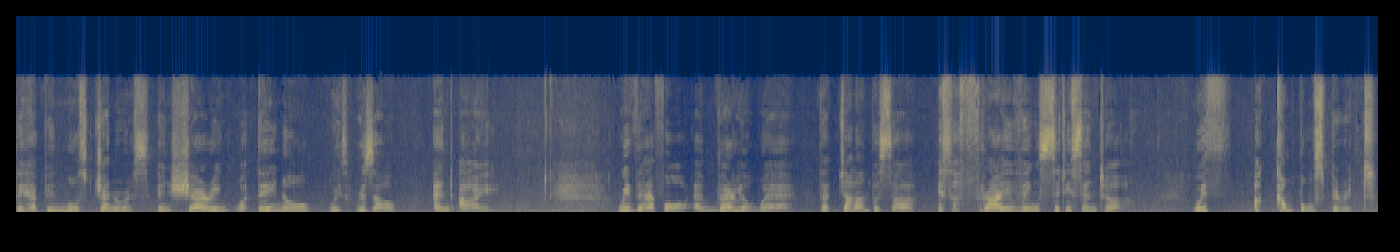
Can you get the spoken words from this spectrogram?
they have been most generous in sharing what they know with Rizal and I. We therefore am very aware that Jalan Besar is a thriving city centre with a kampong spirit.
